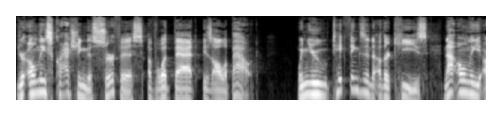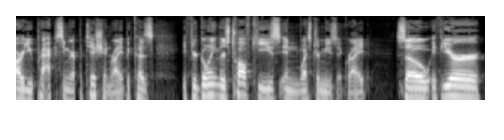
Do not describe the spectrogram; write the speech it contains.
you're only scratching the surface of what that is all about. When you take things into other keys, not only are you practicing repetition, right? Because if you're going, there's 12 keys in Western music, right? So if you're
